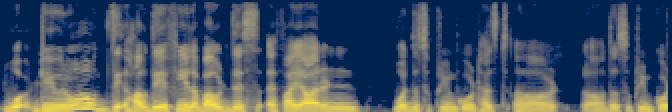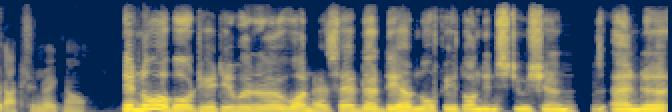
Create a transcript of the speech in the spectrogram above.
What, do you know how they, how they feel about this FIR and what the Supreme Court has uh, uh, the Supreme Court action right now? They know about it. Even uh, one has said that they have no faith on the institutions, and uh,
